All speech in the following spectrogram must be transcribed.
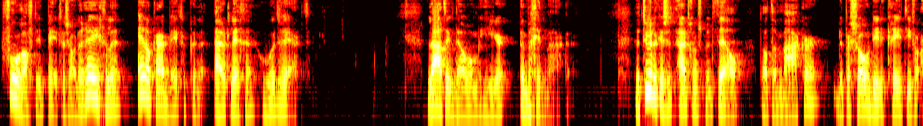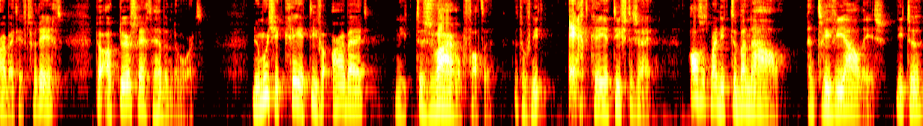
Vooraf dit beter zouden regelen en elkaar beter kunnen uitleggen hoe het werkt. Laat ik daarom hier een begin maken. Natuurlijk is het uitgangspunt wel dat de maker, de persoon die de creatieve arbeid heeft verricht, de auteursrechthebbende wordt. Nu moet je creatieve arbeid niet te zwaar opvatten. Het hoeft niet echt creatief te zijn. Als het maar niet te banaal en triviaal is, niet te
